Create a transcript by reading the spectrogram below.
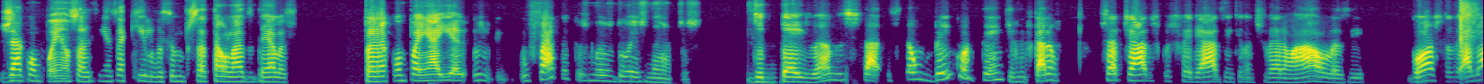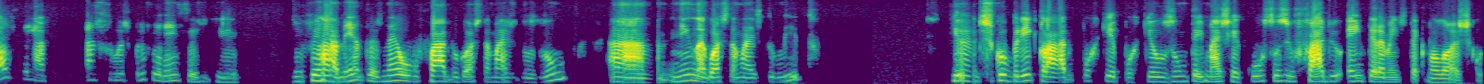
já acompanham sozinhas aquilo, você não precisa estar ao lado delas para acompanhar. E o, fato é que os meus dois netos de 10 anos está, estão bem contentes, ficaram chateados com os feriados em que não tiveram aulas e gostam. Aliás, tem as suas preferências de, de, ferramentas, né? O Fábio gosta mais do Zoom, a Nina gosta mais do Mito. E eu descobri, claro, por quê? Porque o Zoom tem mais recursos e o Fábio é inteiramente tecnológico.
